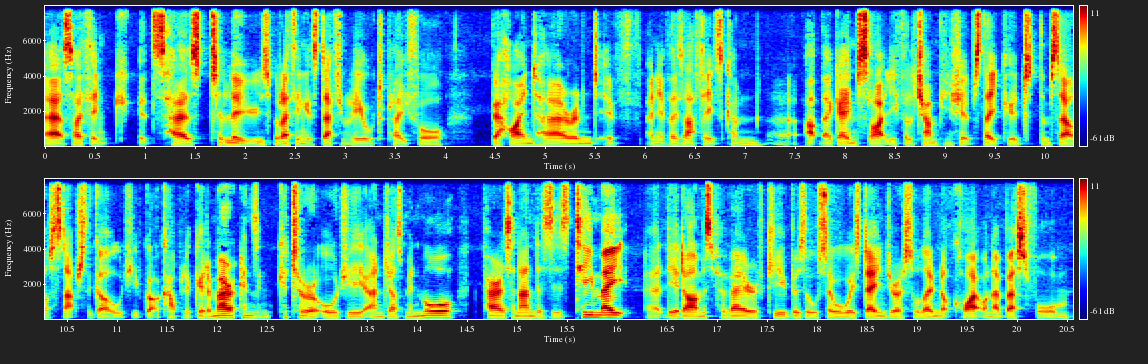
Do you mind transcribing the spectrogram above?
Uh, so I think it's hers to lose, but I think it's definitely all to play for behind her. And if any of those athletes can uh, up their game slightly for the championships, they could themselves snatch the gold. You've got a couple of good Americans in Keturah Orji and Jasmine Moore. Perez Hernandez's teammate, uh, Liadagmis Povea of Cuba, is also always dangerous, although not quite on her best form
